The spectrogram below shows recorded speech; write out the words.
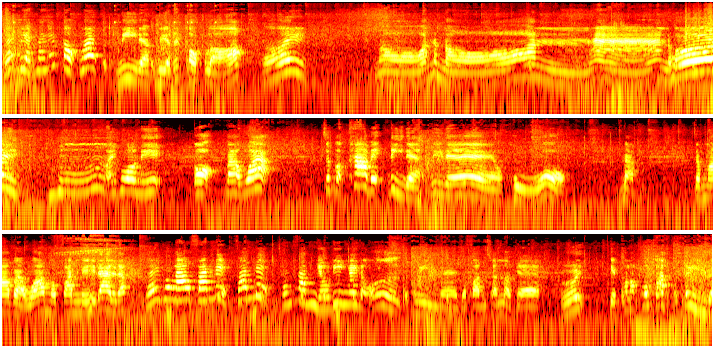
เฮ้ยเบียดมาให้ตกเลย นี่แดกเบียดให้ตกเหรอเฮ้ย นอนน่ะนอนอ่านเฮ้ยหือไอ้พวกนี้ เกาะแบบว่า จะแบบฆ่าไปดีแดดดีแดโอ้โหแบบจะมาแบบว่ามาฟันเมย์ให้ได้เลยนะ เฮ้ยพวกเราฟันเด็กฟันเด็กฉันฟันอยู่ดีไงเหรอเออนี่ไงจะฟันฉันเหรอแก เฮ้ย เก็บพลังป้องกันดีแด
